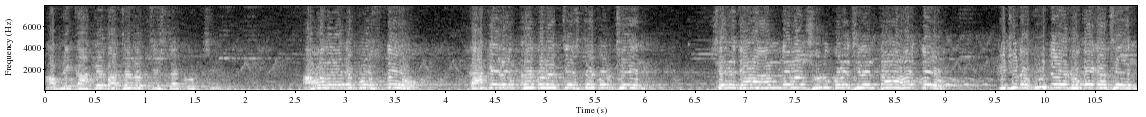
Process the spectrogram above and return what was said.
আপনি কাকে বাঁচানোর চেষ্টা করছেন? আমাদের একটা প্রশ্ন, কাকে রক্ষা করার চেষ্টা করছেন? সেটা যারা আন্দোলন শুরু করেছিলেন, তারা হয়তো কিছুটা ভিতরে ঢুকে গেছেন।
